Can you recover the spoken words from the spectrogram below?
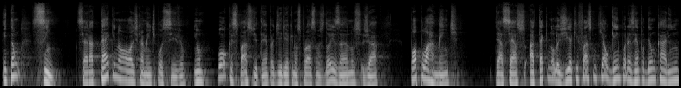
Então, sim, será tecnologicamente possível, em um pouco espaço de tempo, eu diria que nos próximos dois anos já, popularmente, ter acesso à tecnologia que faz com que alguém, por exemplo, dê um carinho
